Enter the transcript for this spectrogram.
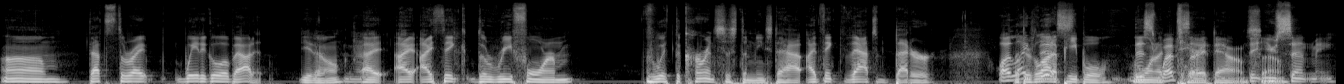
um, that's the right way to go about it. You know, Yeah. I, I I think the reform with the current system needs to have. I think that's better. well, I like there's a lot of people who want to tear it down. that so. you sent me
